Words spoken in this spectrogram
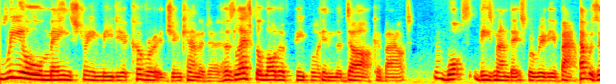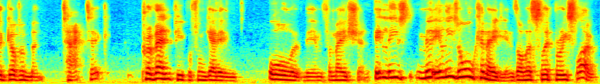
real mainstream media coverage in Canada has left a lot of people in the dark about what these mandates were really about. That was a government tactic, prevent people from getting all of the information. It leaves it leaves all Canadians on a slippery slope.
